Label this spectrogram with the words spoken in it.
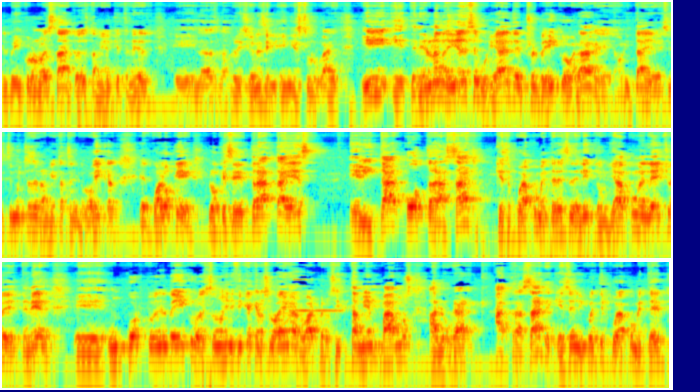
el vehículo no está, entonces también hay que tener eh, las, las previsiones en, en estos lugares y eh, tener una medida de seguridad dentro del vehículo, ¿verdad? Eh, ahorita existen muchas herramientas tecnológicas, el cual lo que, lo que se trata es evitar o trazar que se pueda cometer ese delito. Ya con el hecho de tener eh, un corto en el vehículo, eso no significa que no se lo vayan a robar, pero sí también vamos a lograr atrasar de que ese delincuente pueda cometer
